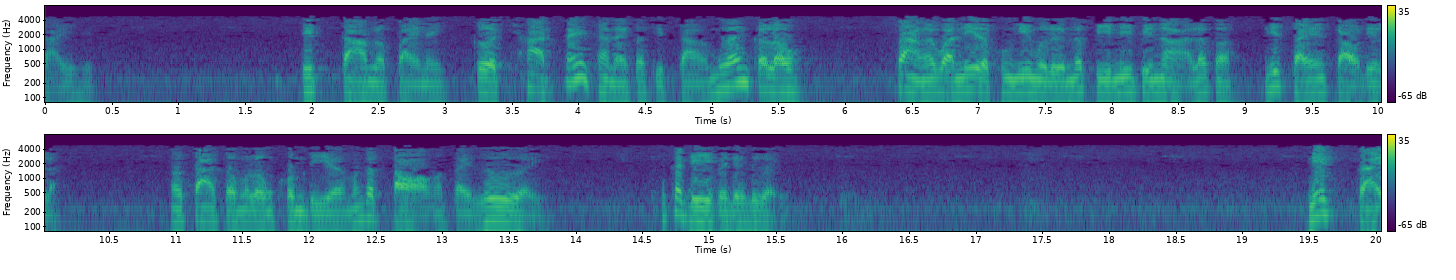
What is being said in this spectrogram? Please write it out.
สัยติดตามเราไปในเกิดชาติไหนชาติไหนก็ติดตาม เหมือนกับเราสร้างในวันนี้แต่พรุ่งนี้มือรืนแล้วปีนี้ปีหน้าแล้วก็นิสัยเก่าดีแหละเราสร้างสมอารมณ์คมดีมันก็ต่อกันไปเรื่อยมันก็ดีไปเรื่อยนิสัย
